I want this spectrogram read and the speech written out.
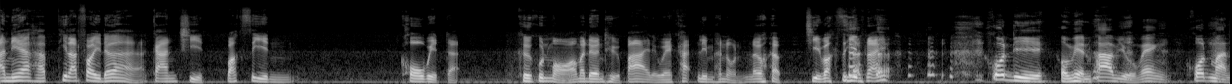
อันเนี้ยครับที่รัฐฟลอริดาการฉีดวัคซีน โควิดอะคือคุณหมอมาเดินถือป้ายเลยเว้ยข้างริมถนนแล้วแบบฉีดวัคซีนไหมโคตรดี ผมเห็นภาพอยู่แม่งโคตรมัน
